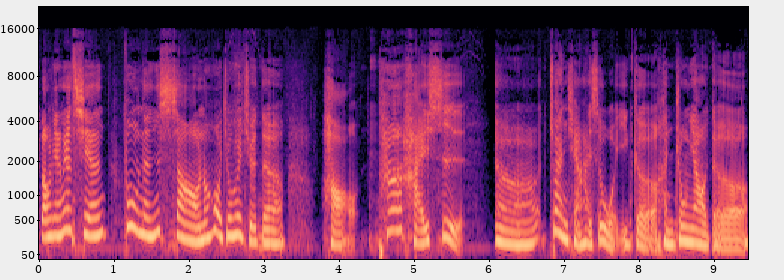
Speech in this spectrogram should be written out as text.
老娘的钱不能少，然后我就会觉得好，他还是。呃，赚钱还是我一个很重要的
